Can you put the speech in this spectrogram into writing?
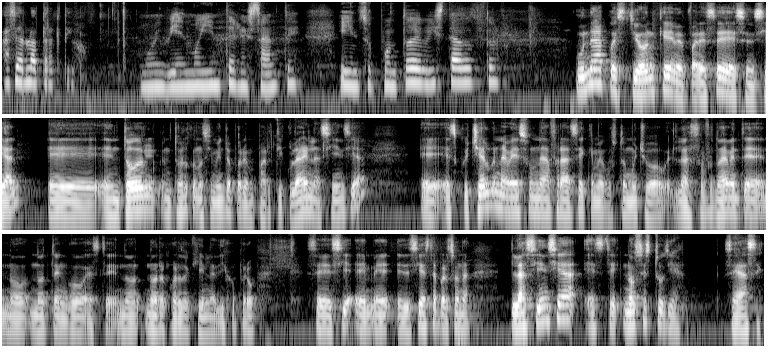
hacerlo atractivo. Muy bien, muy interesante. ¿Y en su punto de vista, doctor? Una cuestión que me parece esencial eh, en, todo el, conocimiento, pero en particular en la ciencia, eh, escuché alguna vez una frase que me gustó mucho, desafortunadamente no, no tengo, este, no, no, recuerdo quién la dijo, pero se decía, eh, me decía esta persona, la ciencia este, no se estudia, se hace.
